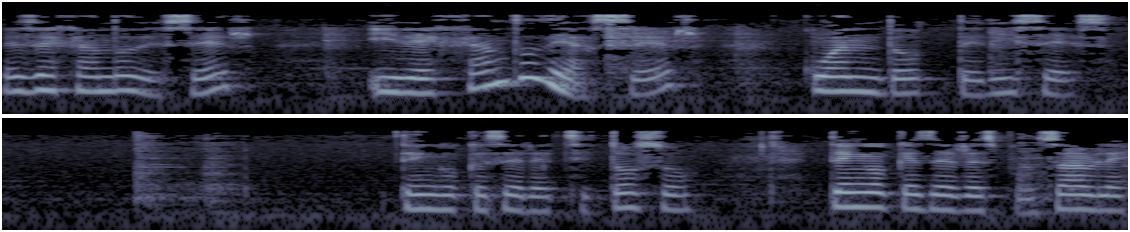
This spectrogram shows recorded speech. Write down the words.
es dejando de ser y dejando de hacer cuando te dices, tengo que ser exitoso, tengo que ser responsable,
